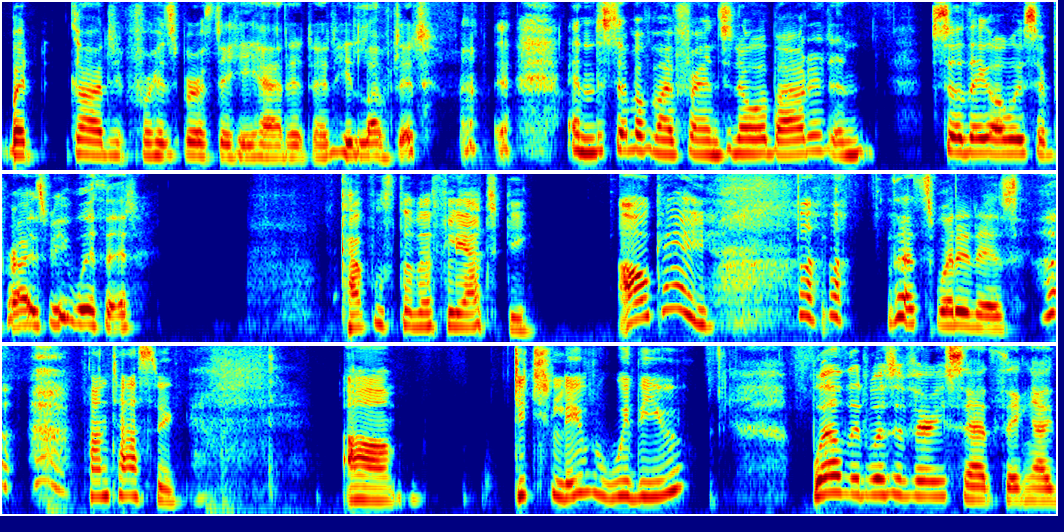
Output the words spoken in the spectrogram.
But God, for his birthday, he had it and he loved it. and some of my friends know about it, and so they always surprise me with it. Kapustové fliačky. Okay. That's what it is. Fantastic. Um, did she live with you? Well, it was a very sad thing. I,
